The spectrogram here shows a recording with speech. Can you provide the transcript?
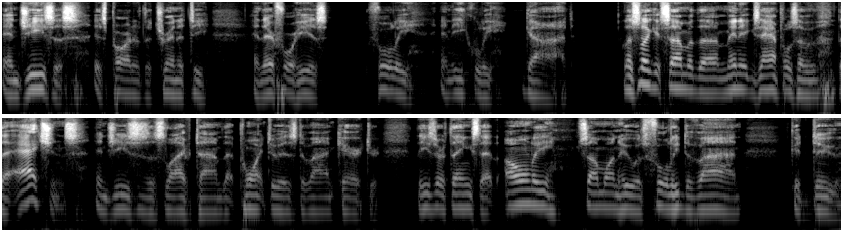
And Jesus is part of the Trinity, and therefore he is fully and equally God. Let's look at some of the many examples of the actions in Jesus' lifetime that point to his divine character. These are things that only someone who was fully divine could do.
